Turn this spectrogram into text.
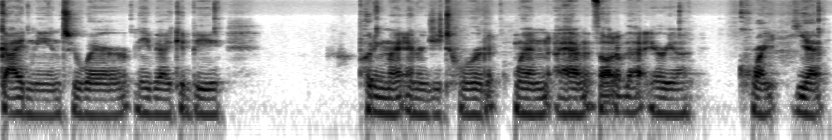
guide me into where maybe I could be putting my energy toward when I haven't thought of that area quite yet.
